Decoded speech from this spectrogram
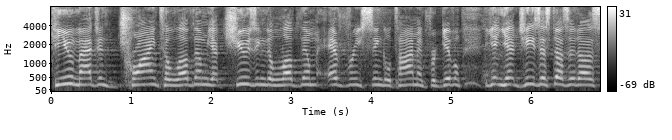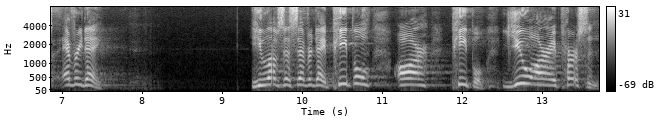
Can you imagine trying to love them, yet choosing to love them every single time and forgive them? Yet, yet Jesus does it us every day. He loves us every day. People are people. You are a person.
